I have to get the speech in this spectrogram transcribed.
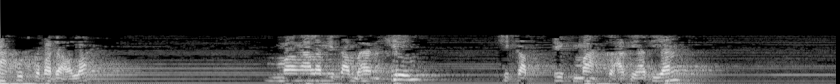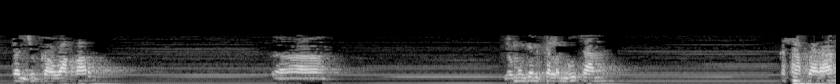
takut kepada Allah? Mengalami tambahan hilm, sikap hikmah, kehati-hatian, dan juga wakar, uh, ya mungkin kelembutan, kesabaran.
